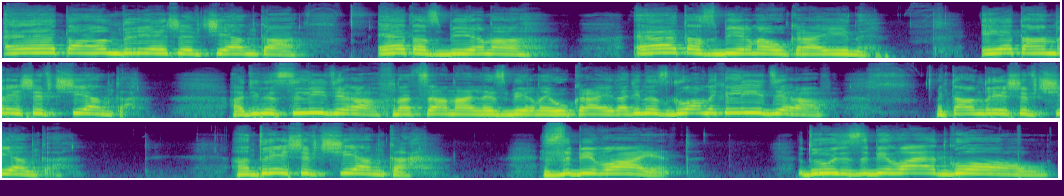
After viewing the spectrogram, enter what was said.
Это Андрей Шевченко! Это збірна! Это збірна України! И это Андрей Шевченко. Один из лидеров национальной сборной Украины. Один из главных лидеров. Это Андрей Шевченко. Андрей Шевченко забивает. Друзья, забивает гол.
